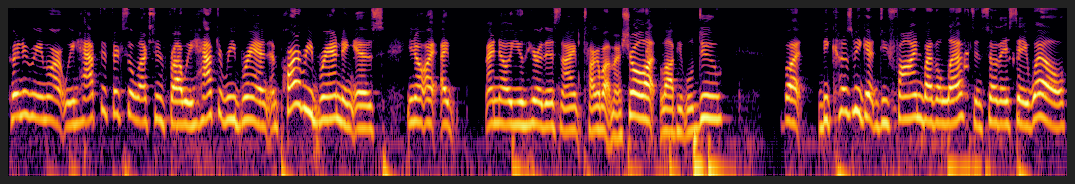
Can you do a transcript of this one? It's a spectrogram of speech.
Couldn't agree more. We have to fix election fraud. We have to rebrand. And part of rebranding is, you know, I, I, I know you hear this and I talk about my show a lot. A lot of people do. But because we get defined by the left, and so they say, well,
